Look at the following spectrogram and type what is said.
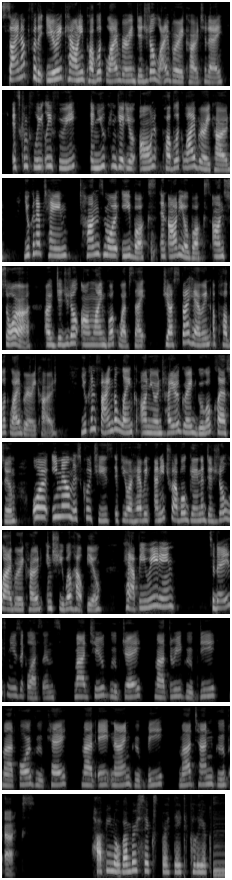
Sign up for the Erie County Public Library digital library card today. It's completely free and you can get your own public library card. You can obtain tons more ebooks and audiobooks on Sora, our digital online book website, just by having a public library card. You can find the link on your entire grade Google Classroom or email Miss Cortez if you are having any trouble getting a digital library card and she will help you. Happy reading! Today's music lessons Mod 2 Group J, Mod 3 Group D, Mod 4 Group K, Mod 8 9 Group V, Mod 10 Group X. Happy November 6th birthday to Kalia.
